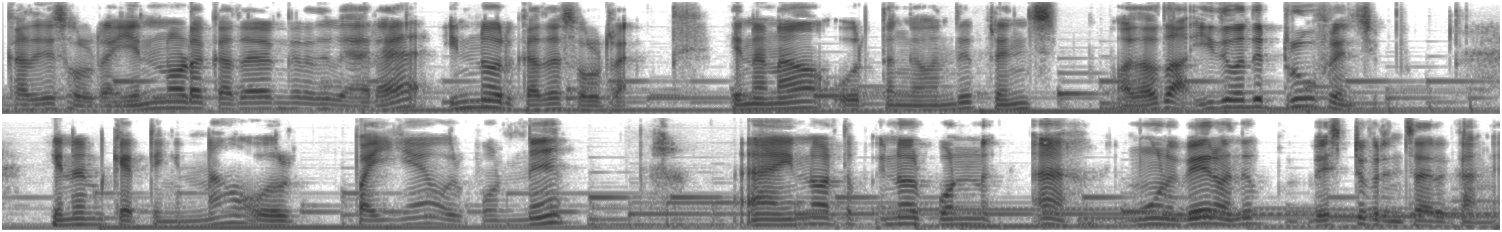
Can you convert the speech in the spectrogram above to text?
கதையை சொல்கிறேன் என்னோட கதைங்கிறது வேற இன்னொரு கதை சொல்கிறேன் என்னன்னா ஒருத்தங்க வந்து ஃப்ரெண்ட்ஸ் அதாவது இது வந்து ட்ரூ ஃப்ரெண்ட்ஷிப் என்னன்னு கேட்டிங்கன்னா ஒரு பையன் ஒரு பொண்ணு இன்னொருத்த இன்னொரு பொண்ணு மூணு பேர் வந்து பெஸ்ட்டு ஃப்ரெண்ட்ஸாக இருக்காங்க.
